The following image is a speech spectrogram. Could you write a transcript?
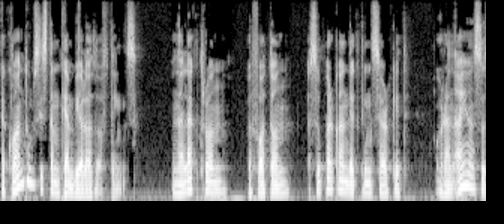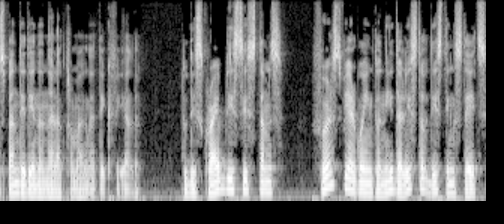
A quantum system can be a lot of things. An electron, a photon, a superconducting circuit, or an ion suspended in an electromagnetic field. To describe these systems, first we are going to need a list of distinct states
